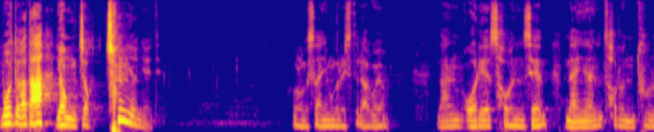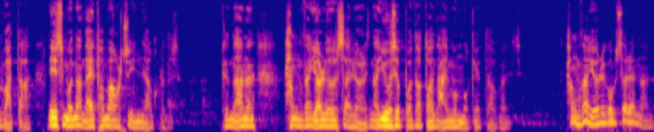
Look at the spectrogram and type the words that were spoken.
모두가 다 영적 청년이어야 돼. 오늘 목사님은 그러시더라고요. 난 올해 서른셋, 내년 서른둘 왔다가 예수보다 나이 더 먹을 수 있냐고 그러죠. 그래서 나는 항상 열여덟 살이라고 그랬지. 나 요셉보다 더 나이 못 먹겠다고 그랬지. 항상 17살에 나는.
